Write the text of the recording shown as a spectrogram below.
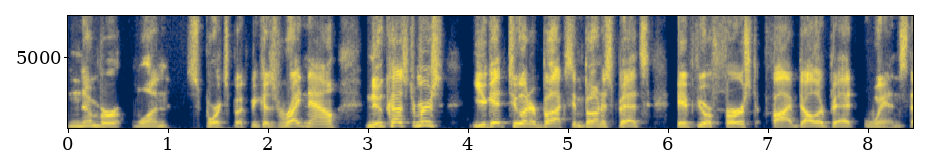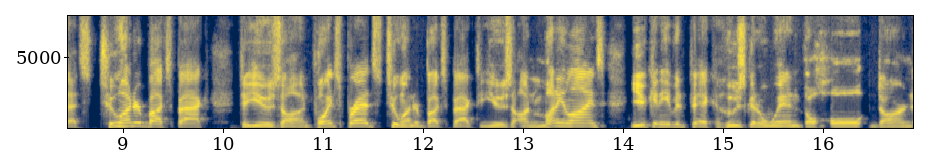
number one sportsbook because right now, new customers, you get 200 bucks in bonus bets if your first $5 bet wins. That's 200 bucks back to use on point spreads, 200 bucks back to use on money lines. You can even pick who's going to win the whole darn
